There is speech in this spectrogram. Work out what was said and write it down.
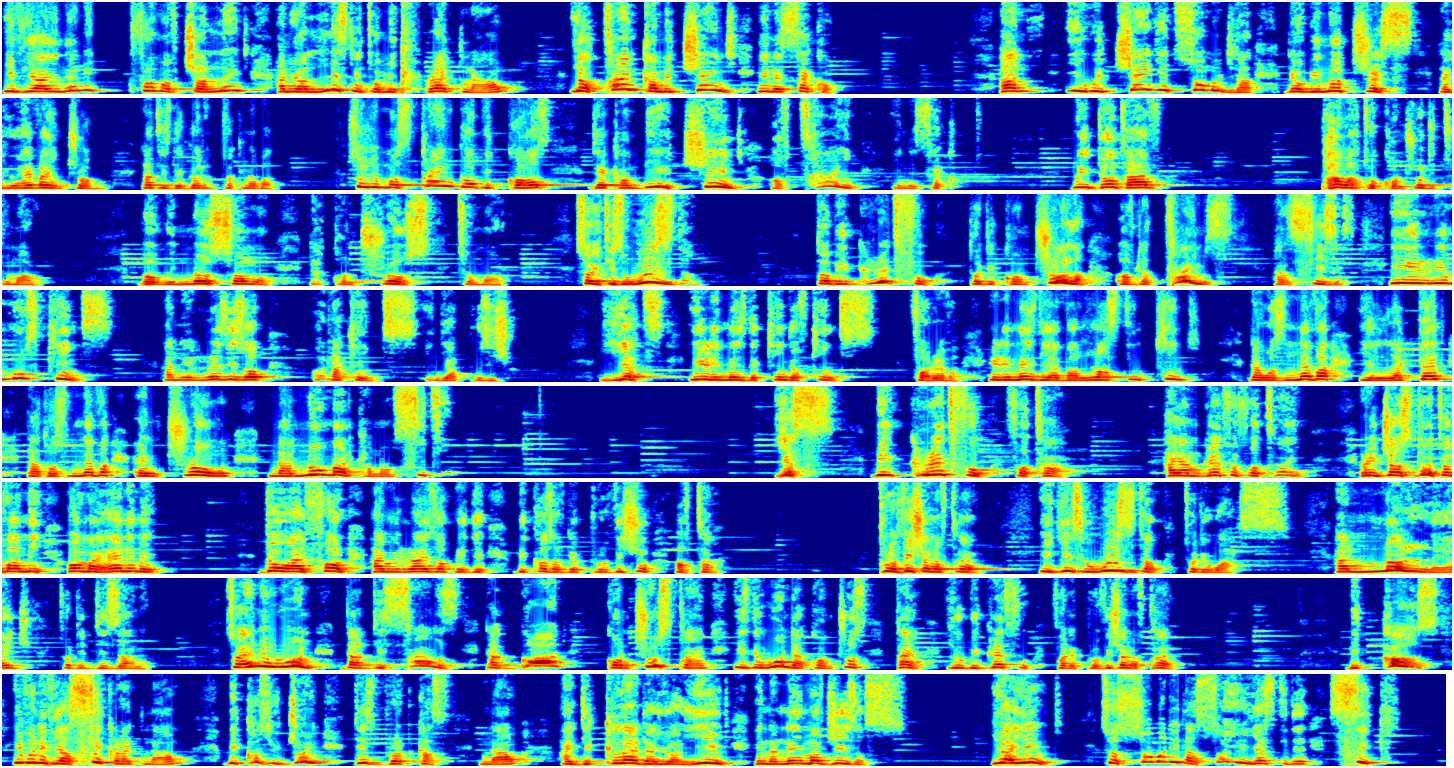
If you are in any form of challenge and you are listening to me right now, your time can be changed in a second. And he will change it so much that there will be no trace that you're ever in trouble. That is the God I'm talking about. So you must thank God because there can be a change of time in a second. We don't have power to control the tomorrow, but we know someone that controls tomorrow. So it is wisdom to be grateful to the controller of the times and seasons. He removes kings and he raises up other kings in their position. Yet he remains the king of kings forever. He remains the everlasting king that was never elected, that was never enthroned, that no man can unseat him. Yes, be grateful for time. I am grateful for time. Rejoice not over me, O my enemy. Though I fall, I will rise up again because of the provision of time. Provision of time. He gives wisdom to the wise and knowledge to the discerning. So anyone that discerns that God controls time is the one that controls time. You'll be grateful for the provision of time. Because even if you are sick right now, because you join this broadcast now, I declare that you are healed in the name of Jesus. You are healed. So somebody that saw you yesterday sick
